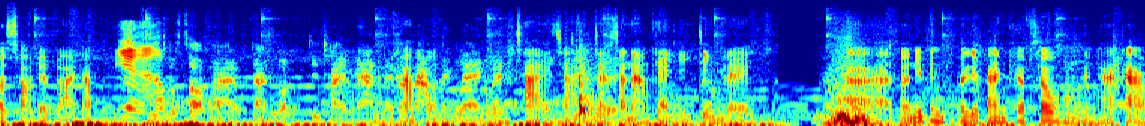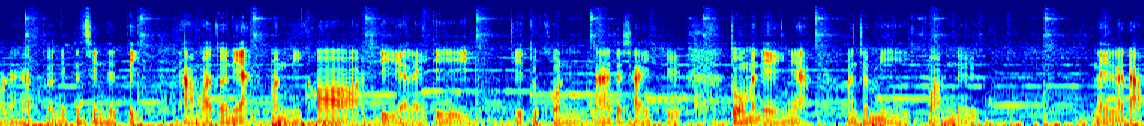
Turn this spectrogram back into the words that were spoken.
ทดสอบเรียบร้อยครับคือทดสอบมาจากรถที่ใช้งานในสครับนามผมแรงๆเลย ใช่ใช่จากสนามแข่งจริง ๆ เลย อ่าตัวนี้เป็นผลิตภัณฑ์เคลือบโซ่ของ 159 นะครับ ตัวนี้เป็นซินเทติก ถามว่าตัวเนี้ยมันมีข้อดีอะไรที่ที่ทุกคนน่าจะใช้คือตัวมันเองเนี่ยมันจะมีความหนืดในระดับ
